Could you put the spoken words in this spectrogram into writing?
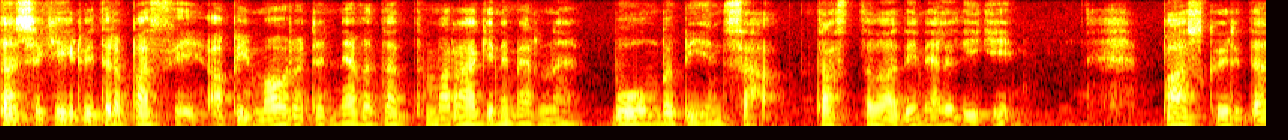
දශකයකට විතර පස්සේ අපි මවුරට නැවතත් මරාගෙන මැරණ බෝම්බ බියෙන් සහ ත්‍රස්තවාදය නැලලීගින්. පාස්කුවරිදා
